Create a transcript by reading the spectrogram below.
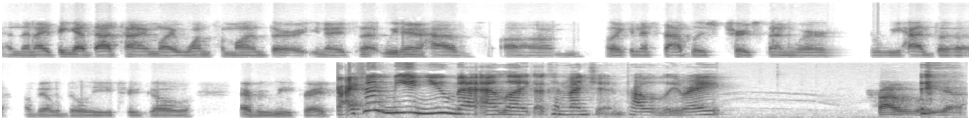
and then I think at that time, like once a month, or you know, it's not, we didn't have um, like an established church then where we had the availability to go every week, right? I feel like me and you met at like a convention, probably, right? Probably, yeah.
